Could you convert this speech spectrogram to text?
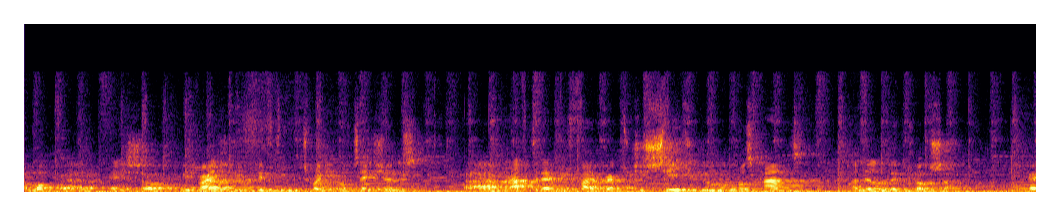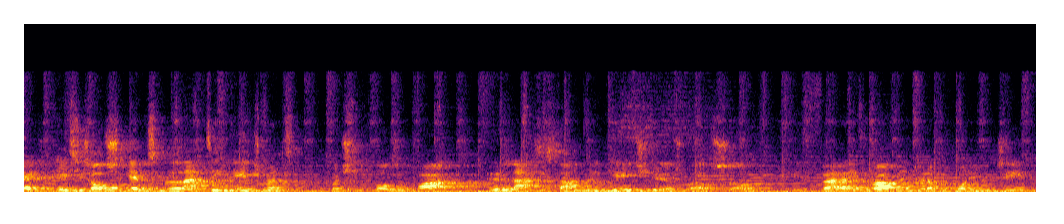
a lot better, okay? So we advise you do 15 to 20 rotations, um, and after every five reps, just see if you can move those hands a little bit closer. Okay, Casey's also getting some lat engagement when she pulls apart. Her lats are starting to engage here as well. So if, uh, if you are going to do an upper body routine,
